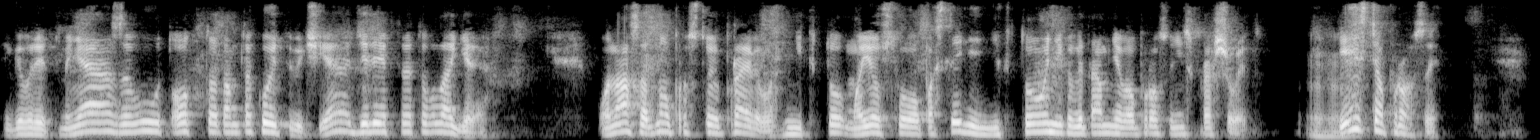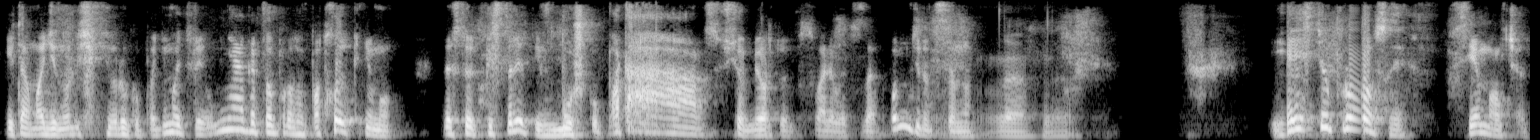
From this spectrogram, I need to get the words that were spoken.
и говорит, меня зовут Отто там такой-то, я директор этого лагеря. У нас одно простое правило. Никто, мое слово последнее, никто никогда мне вопросы не спрашивает. Uh-huh. Есть вопросы? И там один руку поднимает, у меня, говорит, вопрос, подходит к нему, достает пистолет и в бушку, потарс, все, мертвый сваливается. Да. Помните эту сцену? Да, да. Есть вопросы, все молчат.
